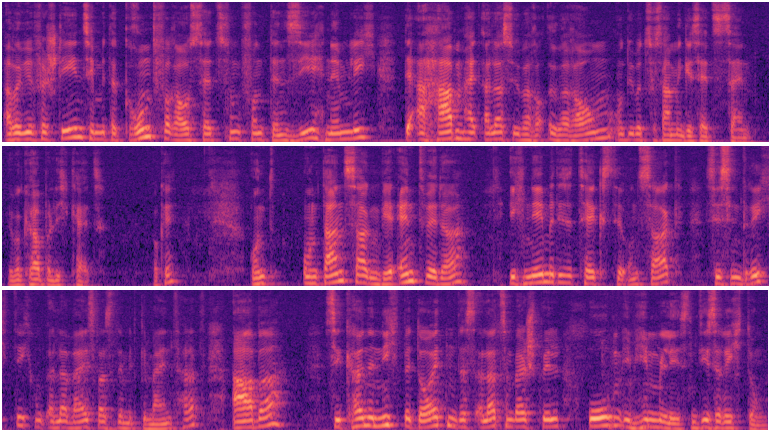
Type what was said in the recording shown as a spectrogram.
aber wir verstehen sie mit der Grundvoraussetzung von Tensih, nämlich der Erhabenheit Allahs über, über Raum und über Zusammengesetztsein, über Körperlichkeit. Okay? Und, und dann sagen wir entweder, ich nehme diese Texte und sage, sie sind richtig und Allah weiß, was er damit gemeint hat, aber Sie können nicht bedeuten, dass Allah zum Beispiel oben im Himmel ist, in diese Richtung.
